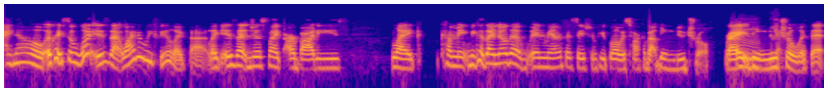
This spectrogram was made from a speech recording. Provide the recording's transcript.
I know. Okay, so what is that? Why do we feel like that? Like is that just like our bodies like coming because I know that in manifestation people always talk about being neutral, right? Mm, being neutral with it.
